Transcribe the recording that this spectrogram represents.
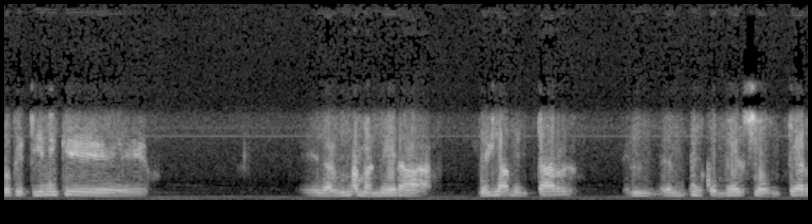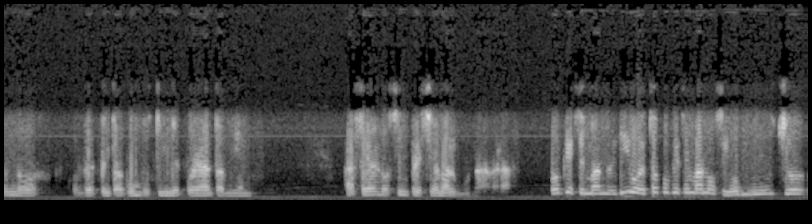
lo que tienen que eh, de alguna manera reglamentar el, el, comercio interno con respecto al combustible puedan también hacerlo sin presión alguna, ¿verdad? Porque se digo esto porque se manoseó mucho,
